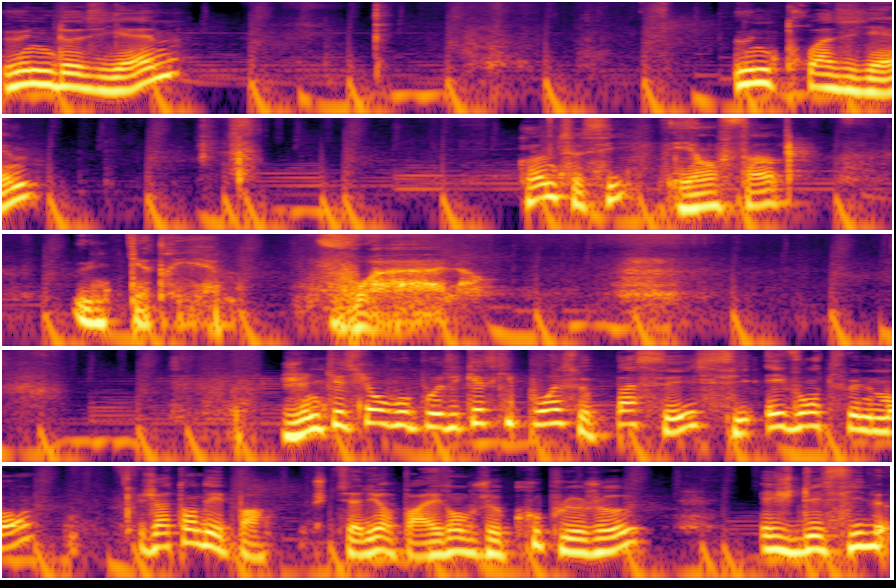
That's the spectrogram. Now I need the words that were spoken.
une deuxième, une troisième, comme ceci, et enfin une quatrième. Voilà. J'ai une question à vous poser. Qu'est-ce qui pourrait se passer si éventuellement j'attendais pas? C'est-à-dire par exemple je coupe le jeu et je décide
